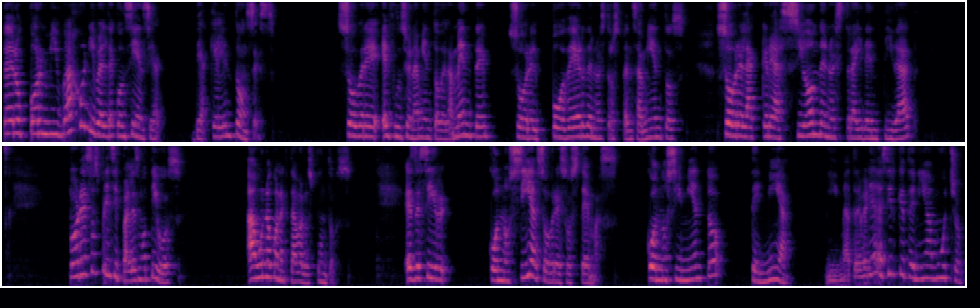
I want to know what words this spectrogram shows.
Pero por mi bajo nivel de conciencia de aquel entonces, sobre el funcionamiento de la mente, sobre el poder de nuestros pensamientos, sobre la creación de nuestra identidad. Por esos principales motivos, aún no conectaba los puntos. Es decir, conocía sobre esos temas, conocimiento tenía, y me atrevería a decir que tenía mucho,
